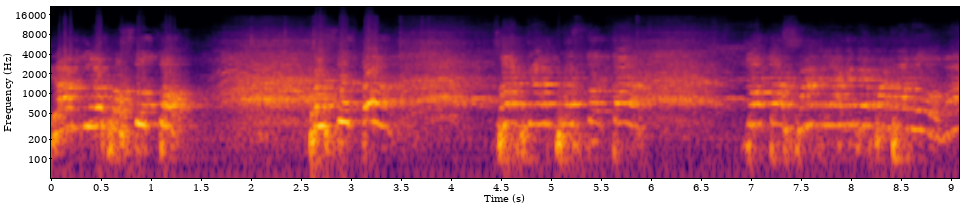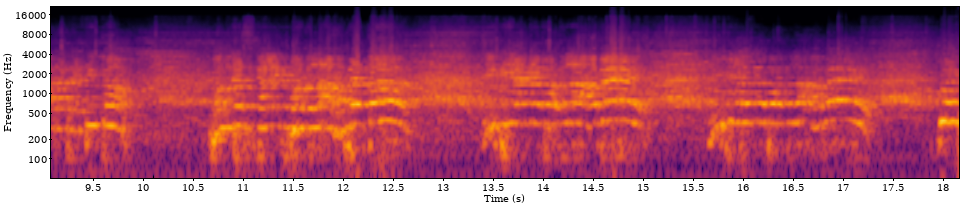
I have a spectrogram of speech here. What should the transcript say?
গ্রামগুলো প্রস্তুত? প্রস্তুত? সব গ্রাম প্রস্তুত? যত শাক লাগবে পাঠাবো, মারা রেডি তো? সন্দেশকালীন বদলা হবে তো? ইভিএমে বদলা হবে? ইভিএমে বদলা হবে? চোর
